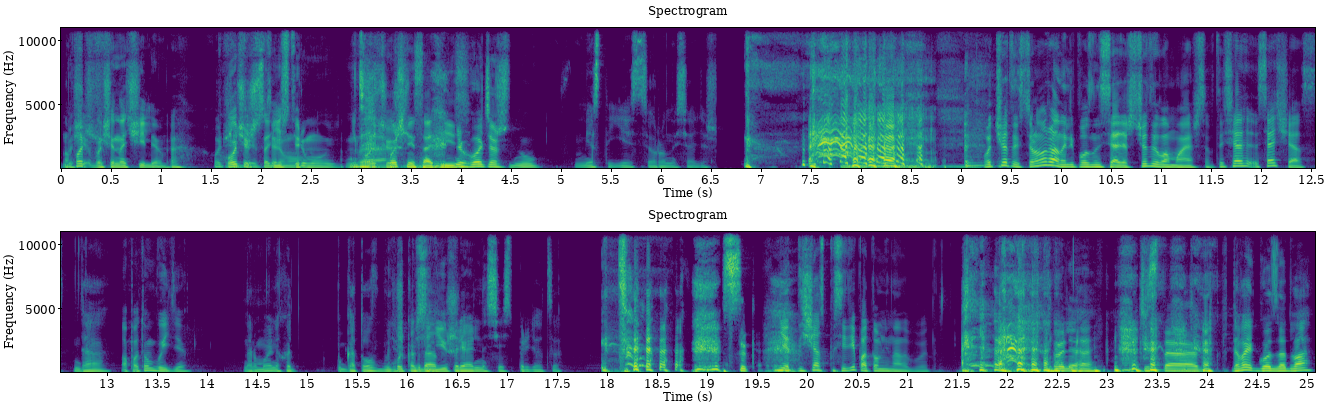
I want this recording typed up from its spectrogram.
Ну, вообще, на чили. Хочешь, садись в тюрьму. Не хочешь? Хочешь, не садись. Не хочешь, ну, место есть, все равно сядешь. Вот что ты, все равно рано или поздно сядешь, что ты ломаешься? Ты ся- сядь сейчас. Да, А потом выйди. нормально, хоть готов будешь, Хоть когда реально сесть придется. Сука. Нет, ты сейчас посиди, потом не надо будет. Бля, чисто... Давай год за два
